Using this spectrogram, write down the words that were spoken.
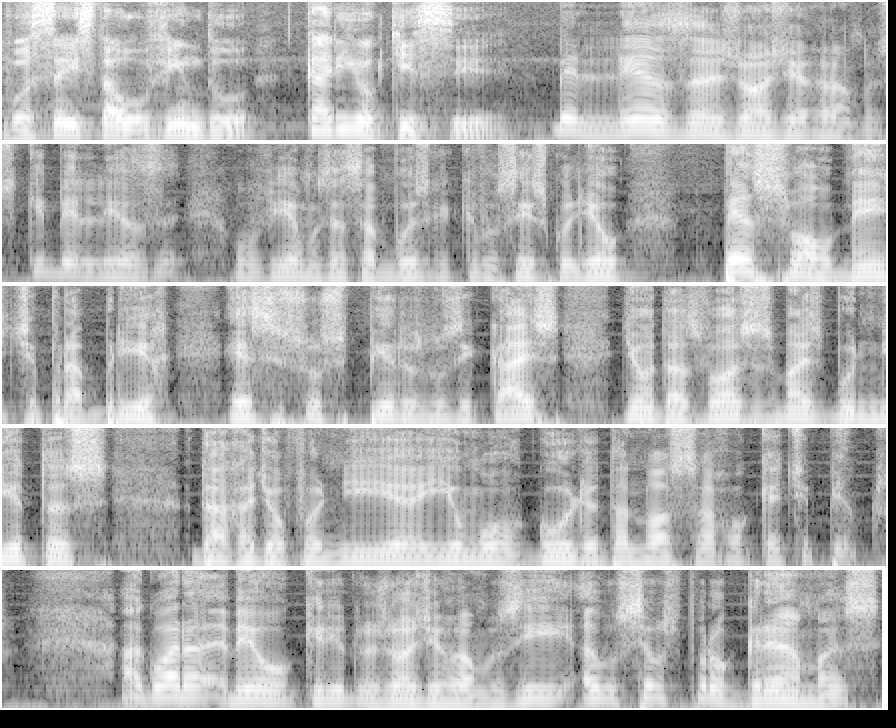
Você está ouvindo Carioquice. Beleza, Jorge Ramos, que beleza ouvirmos essa música que você escolheu pessoalmente para abrir esses suspiros musicais de uma das vozes mais bonitas da radiofonia e um orgulho da nossa Roquete Pinto. Agora, meu querido Jorge Ramos, e os seus programas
